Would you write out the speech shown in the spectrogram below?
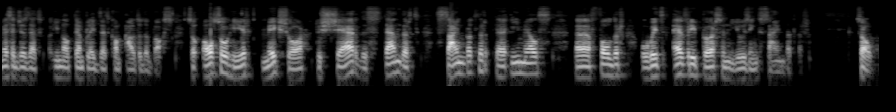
messages that email templates that come out of the box. So also here, make sure to share the standard SignButler uh, emails uh, folder with every person using SignButler. So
